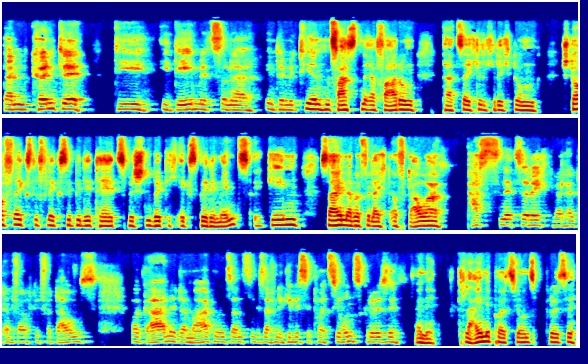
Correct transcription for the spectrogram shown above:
Dann könnte die Idee mit so einer intermittierenden Fastenerfahrung tatsächlich Richtung Stoffwechselflexibilität zwischen wirklich Experiment gehen sein, aber vielleicht auf Dauer passt es nicht so recht, weil halt einfach auch die Verdauungsorgane, der Magen und sonstiges auf eine gewisse Portionsgröße, eine kleine Portionsgröße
